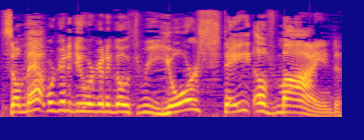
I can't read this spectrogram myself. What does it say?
so Matt, we're going to do, we're going to go through your state of mind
